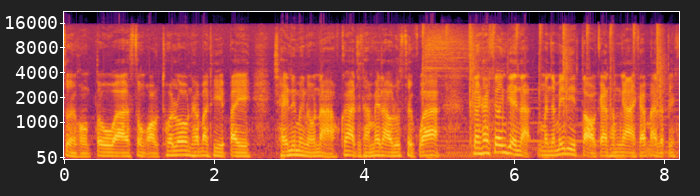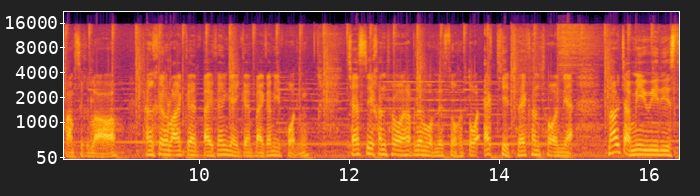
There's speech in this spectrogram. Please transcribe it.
ส่วนของตัวส่งออกทั่วโลกครับ บางทีไปใช้ในเมืองหนาวๆก็อาจจะทำให้เรารู้สึกว่าเครื่องถ้าเครื่องเย็นอะมันจะไม่ดีต่อการทำงานครับ อาจจะเป็นความสึกหรอ ทั้งเครื่องร้อนเกินไปเครื่องเย็นเกินไปก็มีผล chassis control ครับระบบในส่วนของตัว active track control เนี่ยนอกจากมี VDC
